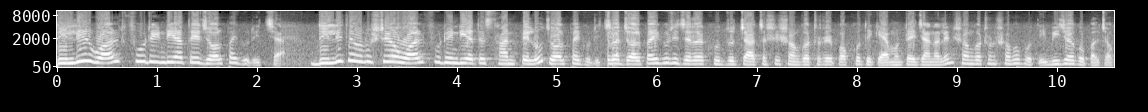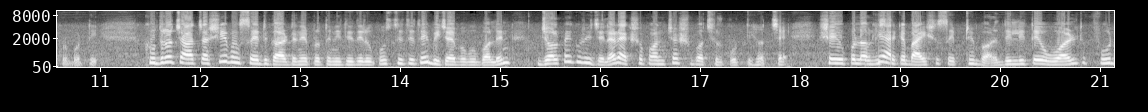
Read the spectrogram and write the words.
দিল্লির ওয়ার্ল্ড ফুড ইন্ডিয়াতে জলপাইগুড়ির চা। দিল্লিতে অনুষ্ঠেয় ওয়ার্ল্ড ফুড ইন্ডিয়াতে স্থান পেল জলপাইগুড়ি। এবার জলপাইগুড়ি জেলার ক্ষুদ্র চা চাষী সংগঠনের পক্ষ থেকে এমনটাই জানালেন সংগঠন সভাপতি বিজয় গোপাল চক্রবর্তী। ক্ষুদ্র চা চাষী এবং সেট গার্ডেনের প্রতিনিধিদের উপস্থিতিতে বিজয়বাবু বলেন, জলপাইগুড়ি জেলার একশো পঞ্চাশ বছর পূর্তি হচ্ছে। সেই উপলক্ষে থেকে বাইশে সেপ্টেম্বর দিল্লিতে ওয়ার্ল্ড ফুড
